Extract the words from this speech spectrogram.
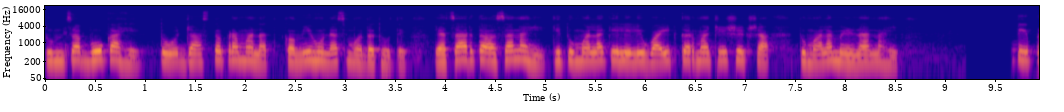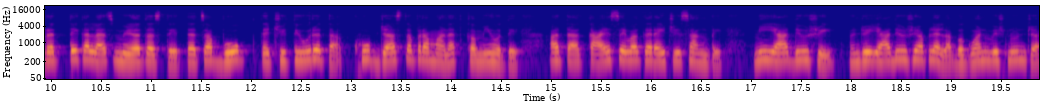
तुमचा भोग आहे. तो जास्त प्रमाणात कमी होण्यास मदत होते. याचा अर्थ असा नाही की तुम्हाला केलेली वाईट कर्माची शिक्षा तुम्हाला मिळणार नाही. ती प्रत्येकालाच मिळत असते. त्याचा भोग त्याची तीव्रता खूप जास्त प्रमाणात कमी होते. आता काय सेवा करायची सांगते. मी या दिवशी म्हणजे या दिवशी आपल्याला भगवान विष्णूंच्या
